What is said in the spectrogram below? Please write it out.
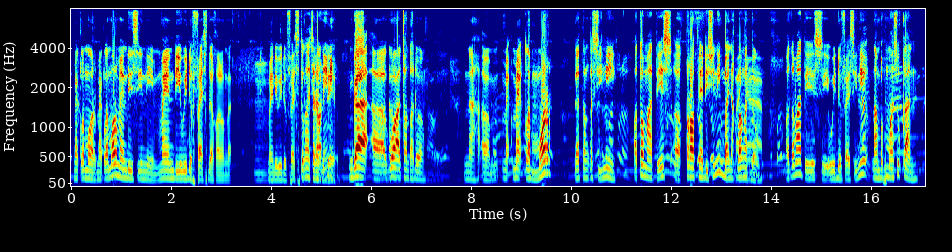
Macklemore, Macklemore main di sini, main di With the Fest dah kalau enggak. Hmm. Main di With the Fest itu kan acara Tahun gede. ini? Enggak, eh, gua contoh doang. Nah, eh, Mac- Macklemore datang ke sini, otomatis eh, crowdnya di sini banyak, banget dong. Otomatis si With the Fest ini nambah pemasukan.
